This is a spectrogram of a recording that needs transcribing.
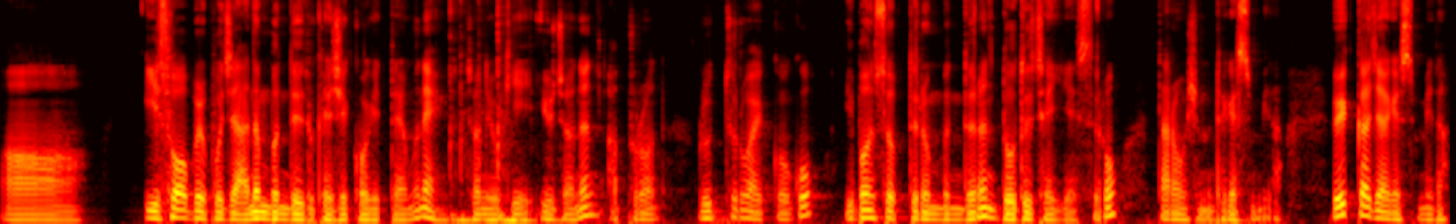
어, 이 수업을 보지 않은 분들도 계실 거기 때문에 저는 여기 유저는 앞으로 루트로 할 거고 이번 수업 들은 분들은 Node.js로 따라오시면 되겠습니다. 여기까지 하겠습니다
